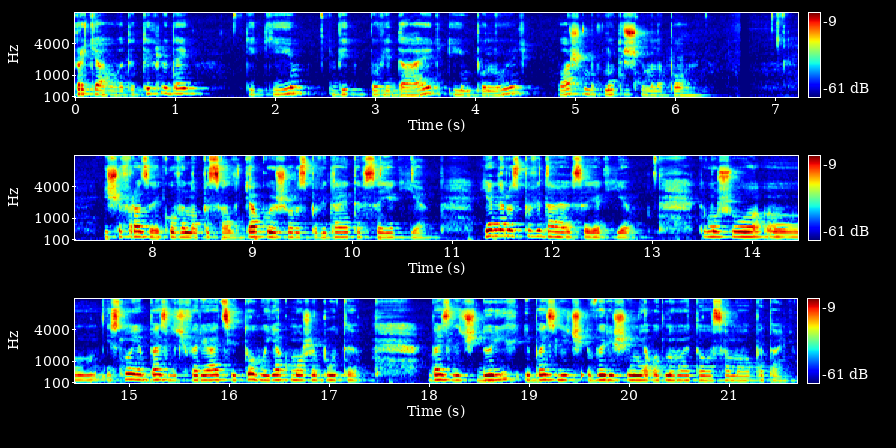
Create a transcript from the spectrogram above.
притягувати тих людей, які відповідають і імпонують вашому внутрішньому наповненню. І ще фраза, яку ви написали: Дякую, що розповідаєте все, як є. Я не розповідаю все, як є, тому що е, існує безліч варіацій того, як може бути безліч доріг і безліч вирішення одного і того самого питання.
